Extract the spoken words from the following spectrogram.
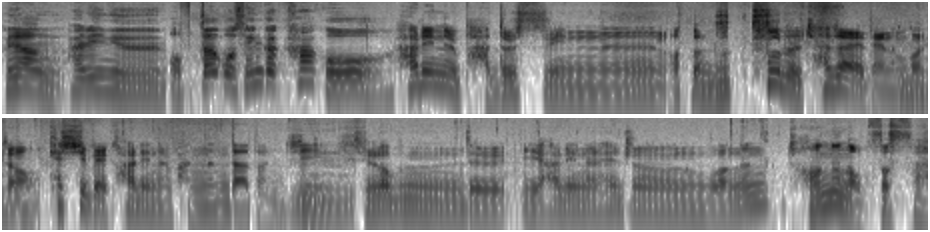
그냥 할인은 없다고 생각하고 할인을 받을 수 있는 어떤 루트를 찾아야 되는 거죠. 캐시백 할인을 받는다든지 음. 딜러분들이 할인을 해주는 거는 저는 없었어요.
